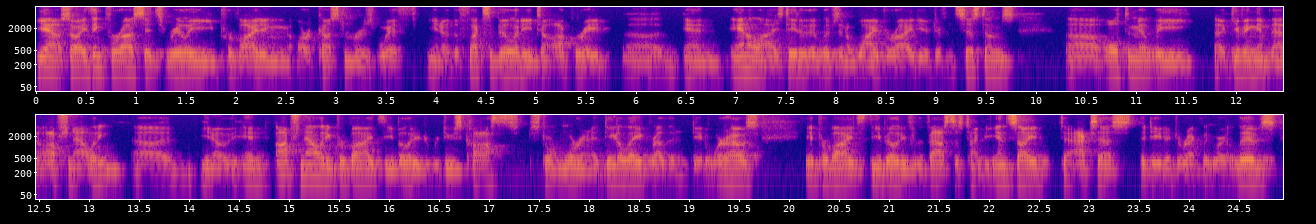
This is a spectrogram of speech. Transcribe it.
Yeah, so I think for us, it's really providing our customers with, you know, the flexibility to operate uh, and analyze data that lives in a wide variety of different systems. Uh, ultimately, uh, giving them that optionality, uh, you know, and optionality provides the ability to reduce costs, store more in a data lake rather than a data warehouse, it provides the ability for the fastest time to insight, to access the data directly where it lives.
